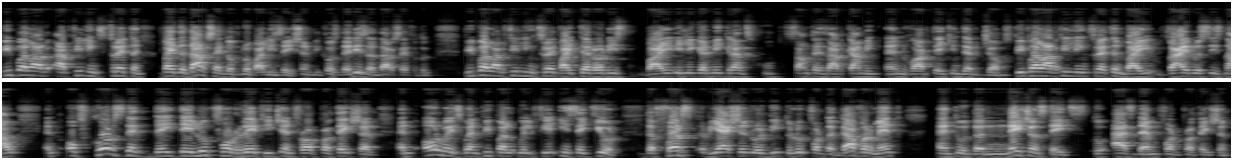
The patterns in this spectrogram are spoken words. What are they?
People are, are feeling threatened by the dark side of globalization because there is a dark side of the people are feeling threatened by terrorists by illegal migrants who sometimes are coming and who are taking their jobs. People are feeling threatened by viruses now. And of course that they, they look for refuge and for protection. And always when people will feel insecure. The first reaction will be to look for the government and to the nation states to ask them for protection.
